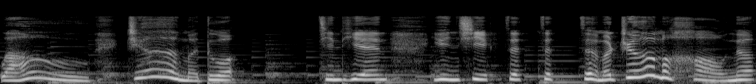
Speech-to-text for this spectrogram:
哇哦，这么多！今天运气怎怎怎么这么好呢？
